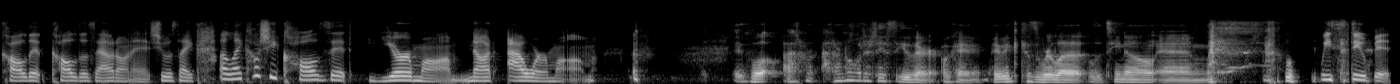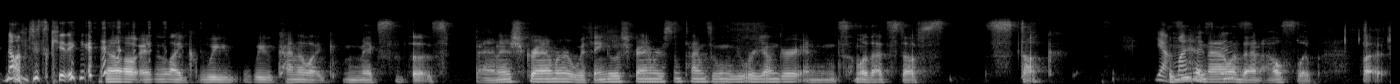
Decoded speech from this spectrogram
called it called us out on it. She was like, "I like how she calls it your mom, not our mom." Well, I don't I don't know what it is either. Okay, maybe because we're La- Latino and We stupid. No, I'm just kidding. no, and like we we kind of like mix the Spanish grammar with English grammar sometimes when we were younger, and some of that stuff's stuck. Yeah, my even now and then I'll slip, but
